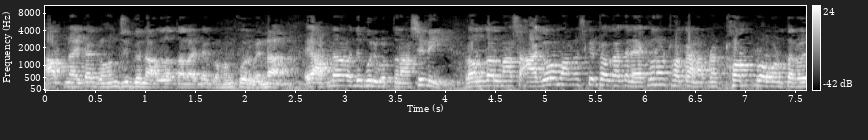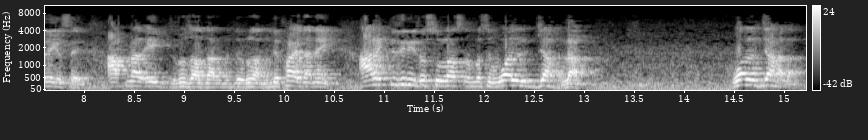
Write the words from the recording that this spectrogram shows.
আপনার এটা গ্রহণযোগ্য না। আল্লাহ তালা এটা গ্রহণ করবেন না। এই আপনার মধ্যে পরিবর্তন আসেনি। রমজান মাস আগেও মানুষকে ঠকাতেন এখনও ঠকান। আপনার ঠক প্রবণতা রয়ে গেছে। আপনার এই রোজাদার মধ্যে রোজার মধ্যে ফায়দা নেই। আরেকটি জিনিস রসুল্লাহ বলছেন ওয়াল জাহলা ওয়াল জাহলা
